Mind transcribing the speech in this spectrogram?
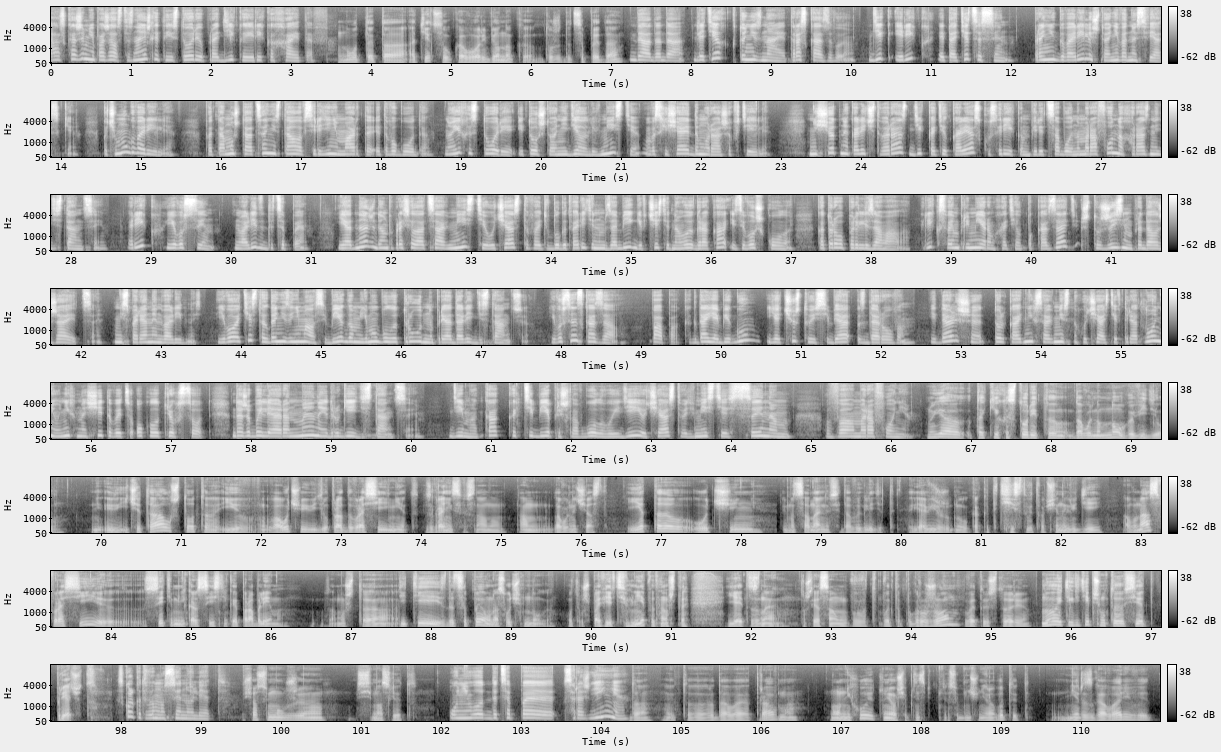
А скажи мне, пожалуйста, знаешь ли ты историю про Дика и Рика Хайтов? Ну вот это отец, у кого ребенок э, тоже ДЦП, да? Да, да, да. Для тех, кто не знает, рассказываю. Дик и Рик – это отец и сын. Про них говорили, что они в одной связке. Почему говорили? Потому что отца не стало в середине марта этого года. Но их история и то, что они делали вместе, восхищает до мурашек в теле. Несчетное количество раз Дик катил коляску с Риком перед собой на марафонах разной дистанции. Рик, его сын, инвалид с ДЦП. И однажды он попросил отца вместе участвовать в благотворительном забеге в честь одного игрока из его школы, которого парализовало. Рик своим примером хотел показать, что жизнь продолжается, несмотря на инвалидность. Его отец тогда не занимался бегом, ему было трудно преодолеть дистанцию. Его сын сказал, «Папа, когда я бегу, я чувствую себя здоровым». И дальше только одних совместных участий в триатлоне у них насчитывается около 300. Даже были айронмены и другие дистанции. Дима, как тебе пришла в голову идея участвовать вместе с сыном в марафоне? Ну, я таких историй-то довольно много видел. И, читал что-то, и воочию видел. Правда, в России нет. За границей в основном. Там довольно часто. И это очень эмоционально всегда выглядит. Я вижу, ну, как это действует вообще на людей. А у нас в России с этим, мне кажется, есть некая проблема потому что детей с ДЦП у нас очень много. Вот уж поверьте мне, потому что я это знаю, потому что я сам вот в это погружен, в эту историю. Но этих детей почему-то все прячут. Сколько твоему сыну лет? Сейчас ему уже 17 лет. У него ДЦП с рождения? Да, это родовая травма. Ну, он не ходит, у него вообще, в принципе, особо ничего не работает, не разговаривает,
